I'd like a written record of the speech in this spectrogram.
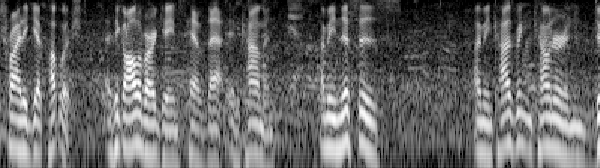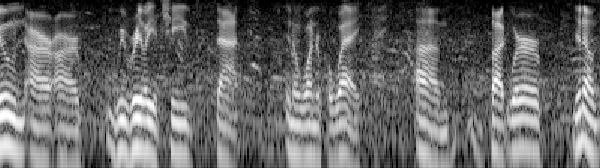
try to get published. I think all of our games have that in common. I mean, this is I mean, Cosmic Encounter and Dune are, are we really achieved that in a wonderful way. Um, but we're, you know,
